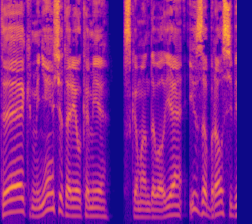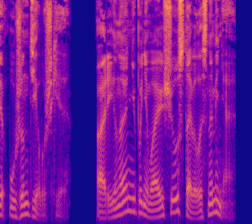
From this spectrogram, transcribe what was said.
«Так, меняемся тарелками», — скомандовал я и забрал себе ужин девушки. Арина, непонимающе, уставилась на меня.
